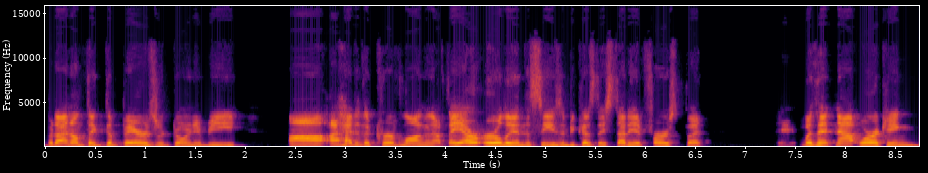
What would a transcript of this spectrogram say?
but I don't think the Bears are going to be uh, ahead of the curve long enough. They are early in the season because they study it first, but with it not working,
